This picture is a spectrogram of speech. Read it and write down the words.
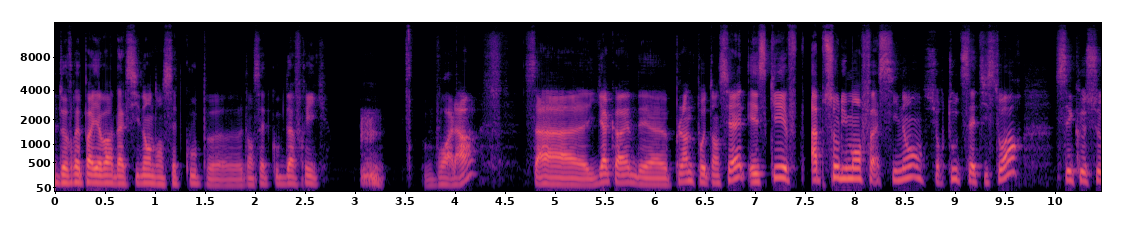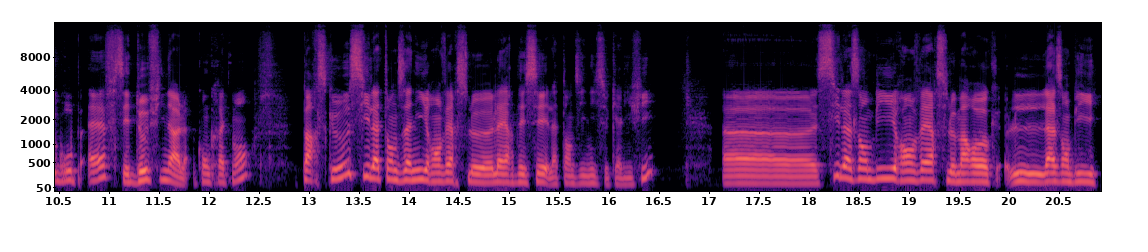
devrait pas y avoir d'accident dans cette coupe, dans cette coupe d'Afrique. voilà. Ça, il y a quand même des, plein de potentiel. Et ce qui est absolument fascinant sur toute cette histoire, c'est que ce groupe F, c'est deux finales, concrètement. Parce que si la Tanzanie renverse la RDC, la Tanzanie se qualifie. Euh, si la Zambie renverse le Maroc, la Zambie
